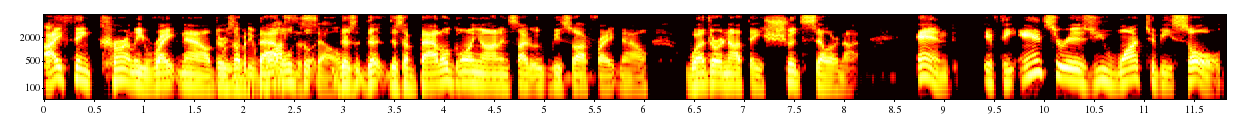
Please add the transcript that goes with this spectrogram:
I think currently, right now, there's a battle. to go- sell. There's there, there's a battle going on inside Ubisoft right now, whether or not they should sell or not. And if the answer is you want to be sold,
